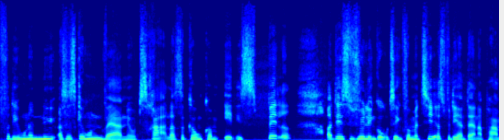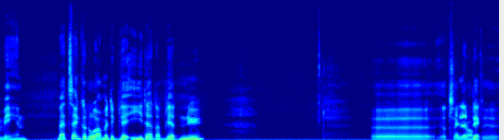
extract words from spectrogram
fordi hun er ny, og så skal hun være neutral, og så kan hun komme ind i spillet. Og det er selvfølgelig en god ting for Mathias, fordi han danner par med hende. Hvad tænker du om, at det bliver Ida, der bliver den nye? Øh, jeg tænker, om det...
